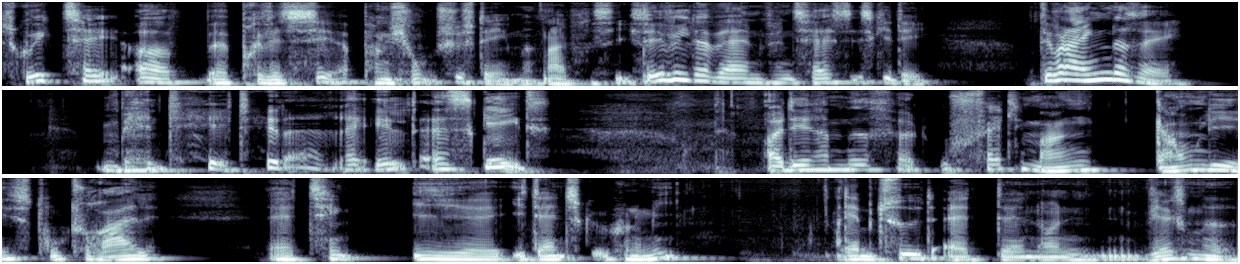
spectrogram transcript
skulle ikke tage og øh, privatisere pensionssystemet? Nej, præcis. Det ville da være en fantastisk idé. Det var der ingen, der sagde. Men det er det, der reelt er sket. Og det har medført ufattelig mange gavnlige strukturelle uh, ting i, i dansk økonomi. Det har betydet, at øh, når en virksomhed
